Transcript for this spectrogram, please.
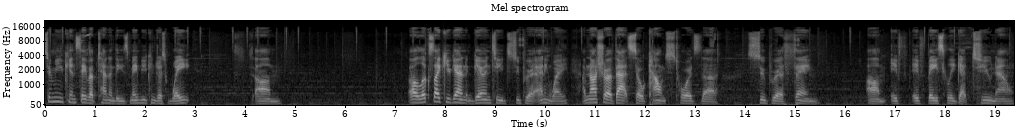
Assuming you can save up 10 of these, maybe you can just wait. Um, oh, looks like you get guaranteed super anyway. I'm not sure if that still counts towards the super thing. Um, if if basically get two now.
